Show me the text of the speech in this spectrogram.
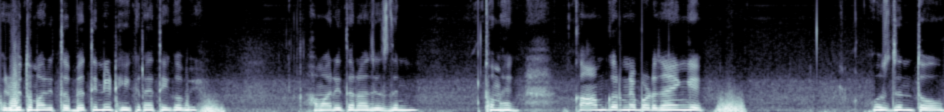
फिर भी तुम्हारी तबीयत ही नहीं ठीक रहती कभी। हमारी तरह जिस दिन तुम्हें काम करने पड़ जाएँगे, उस दिन तो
